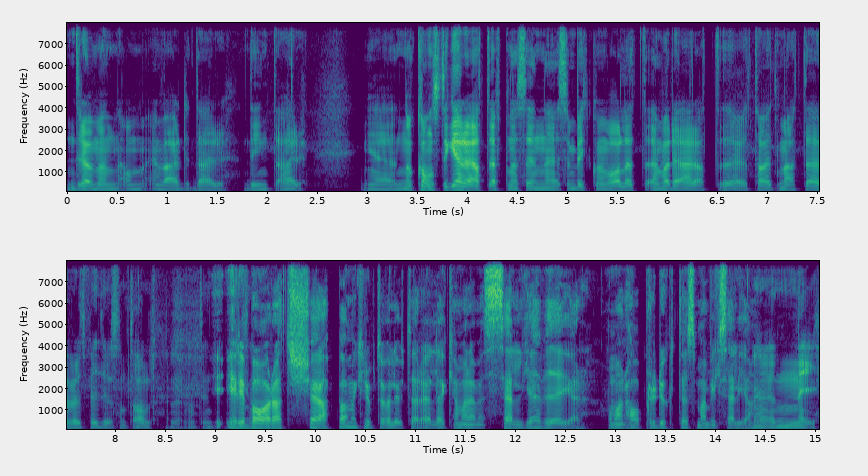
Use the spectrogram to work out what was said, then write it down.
drömmen om en värld där det inte är eh, något konstigare att öppna sin, sin bitcoin-valet än vad det är att eh, ta ett möte över ett videosamtal. Eller någonting. Är det bara att köpa med kryptovalutor eller kan man även sälja via er? Om man har produkter som man vill sälja? Eh, nej,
